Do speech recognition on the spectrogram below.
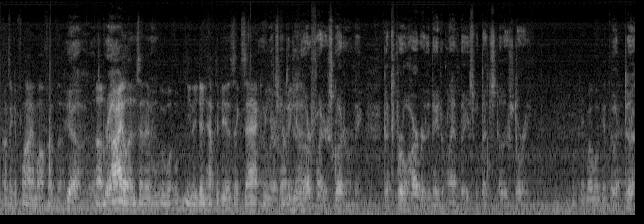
because they could fly them off of the Yeah, um, ground. islands, and then, you know, you didn't have to be as exact when you were That's what they coming did in. with our fighter squadron when they got to Pearl Harbor. They made them land base, but that's another story. Okay, well, we'll get to But that. uh,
